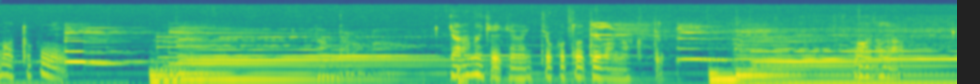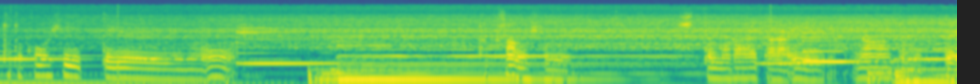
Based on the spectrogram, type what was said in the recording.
まあ特になんだろうな。やらなきゃいけないっていうことではなくて。まあただトトコーヒーっていうのをたくさんの人に知ってもらえたらいいなと思って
